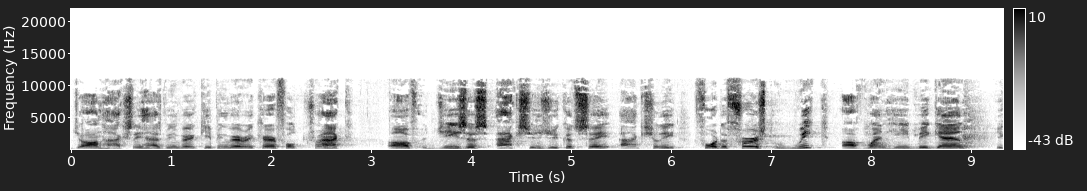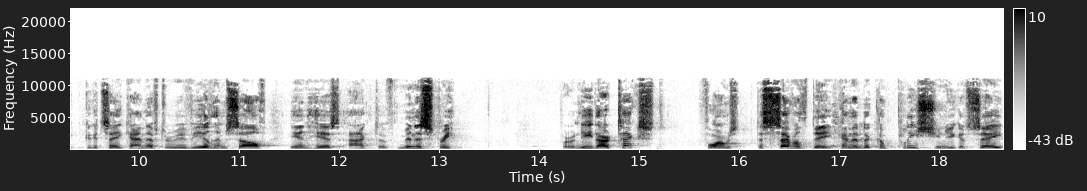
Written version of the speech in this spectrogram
John actually has been very, keeping very careful track of Jesus' actions, you could say, actually, for the first week of when he began, you could say, kind of to reveal himself in his active ministry. For indeed, our text forms the seventh day, kind of the completion, you could say,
